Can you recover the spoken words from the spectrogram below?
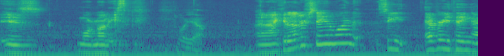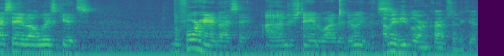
is more money. Well, yeah. And I can understand why. th- See, everything I say about WizKids, beforehand I say, I understand why they're doing this. How many people are in Crime Syndicate?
